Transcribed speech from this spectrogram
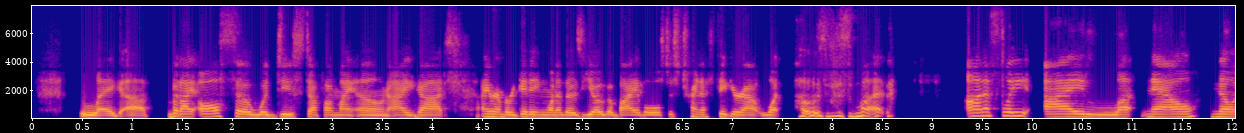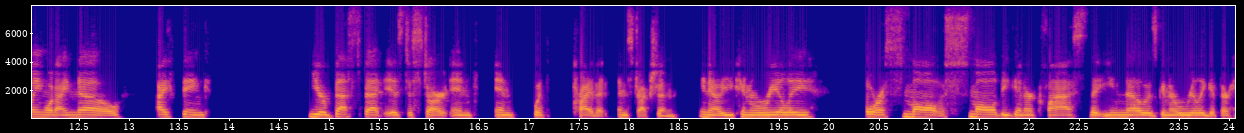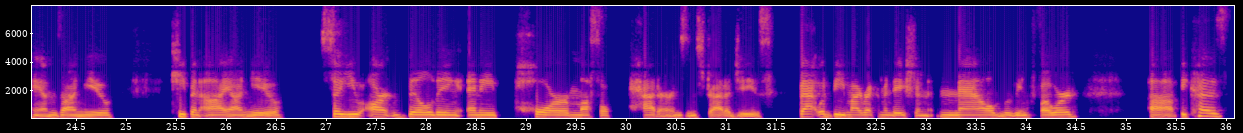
leg up. But I also would do stuff on my own. I got I remember getting one of those yoga bibles just trying to figure out what pose was what. Honestly, I lo- now knowing what I know, I think your best bet is to start in in with private instruction. You know, you can really or a small small beginner class that you know is going to really get their hands on you keep an eye on you so you aren't building any poor muscle patterns and strategies that would be my recommendation now moving forward uh, because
